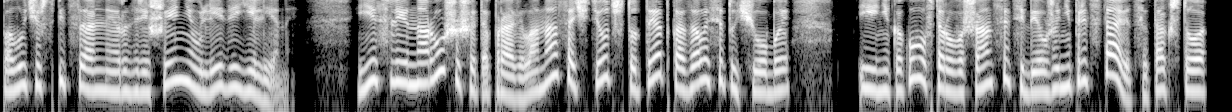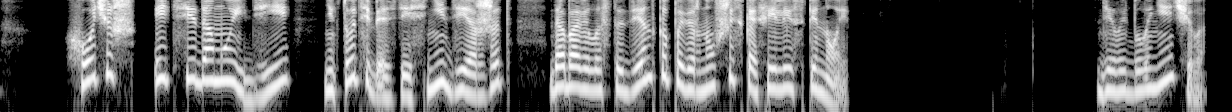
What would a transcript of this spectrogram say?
получишь специальное разрешение у леди Елены. Если нарушишь это правило, она сочтет, что ты отказалась от учебы, и никакого второго шанса тебе уже не представится, так что хочешь идти домой, иди, никто тебя здесь не держит», — добавила студентка, повернувшись к Офелии спиной. Делать было нечего.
